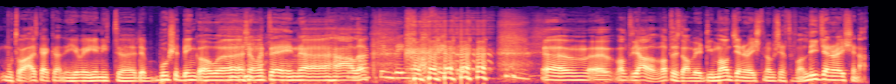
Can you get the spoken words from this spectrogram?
moeten we wel uitkijken dat we hier niet uh, de bullshit bingo uh, zo meteen uh, halen. marketing bingo um, want ja, wat is dan weer demand generation ten opzichte van lead generation? Nou,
